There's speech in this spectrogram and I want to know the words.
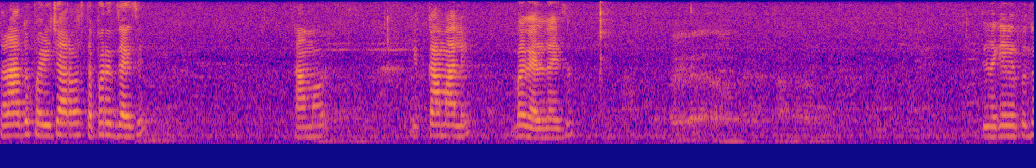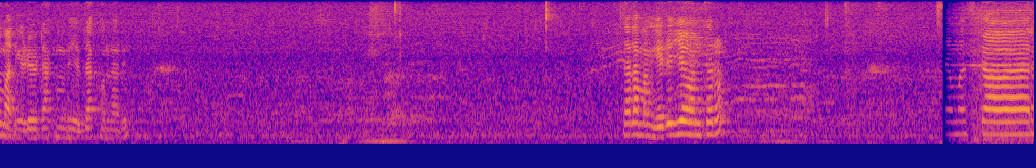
तर आज दुपारी चार वाजता परत जायचं. कामावर. एक काम आले बघायला जायचं. तिथं गेले पण तुम्हाला व्हिडिओ टाकून दाखवणार आहे. चला मग घेते जेवण करून. नमस्कार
